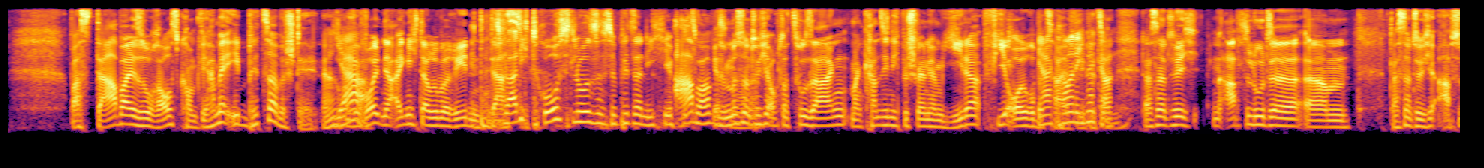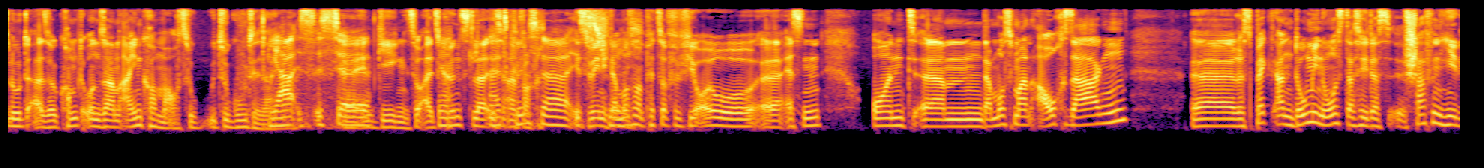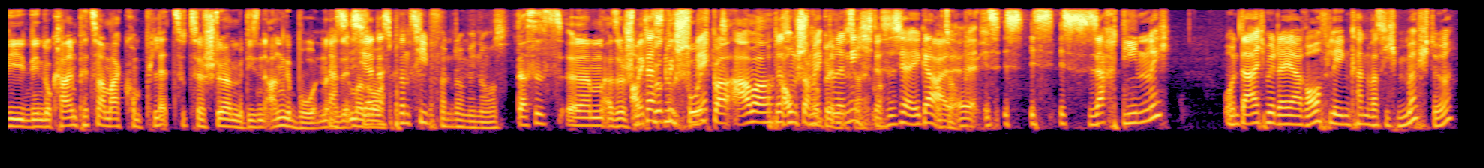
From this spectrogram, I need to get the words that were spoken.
was dabei so rauskommt. Wir haben ja eben Pizza bestellt. Ne? Ja. Und wir wollten ja eigentlich darüber reden, Das, dass... war die trostloseste Pizza, die ich jemals aber wir müssen natürlich auch dazu sagen, man kann sich nicht beschweren, wir haben jeder 4 Euro bezahlt. kann man für nicht die Pizza. meckern. Das ist natürlich eine absolute, ähm, das ist natürlich absolut, also kommt unserem Einkommen auch zu, zugute sein. Ja, es ist, äh, äh, entgegen. So als ja, Künstler ist als einfach Künstler ist ist wenig. Da muss schwierig. man Pizza für 4 Euro äh, essen. Und ähm, da muss man auch sagen, äh, Respekt an Dominos, dass sie das schaffen, hier die, den lokalen Pizzamarkt komplett zu zerstören mit diesen Angeboten. Das also ist ja so. das Prinzip von Dominos. das ist, ähm, also schmeckt wirklich schmeckt, furchtbar, aber ob das Hauptsache schmeckt oder billig, nicht, das ist ja egal. Äh, es ist, ist, ist sachdienlich und da ich mir da ja rauflegen kann, was ich möchte,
